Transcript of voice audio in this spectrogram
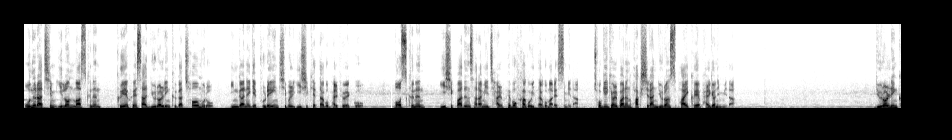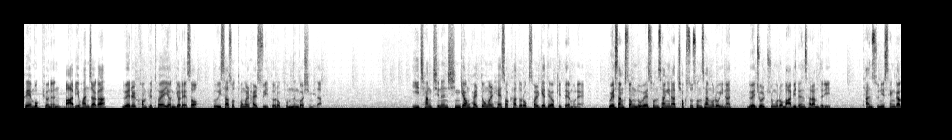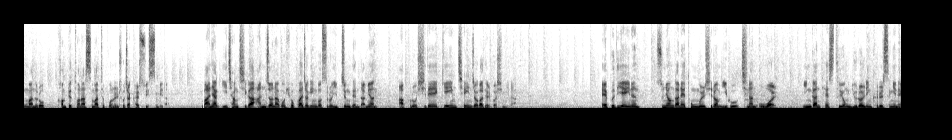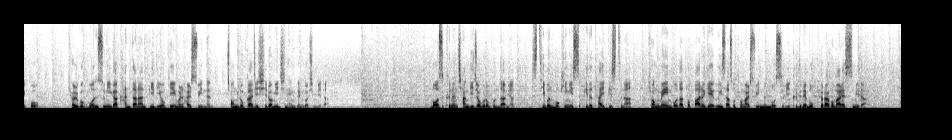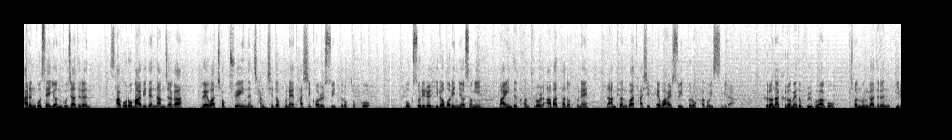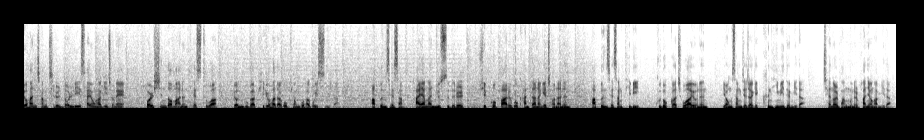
오늘 아침 일론 머스크는 그의 회사 뉴럴링크가 처음으로 인간에게 브레인 칩을 이식했다고 발표했고 머스크는 이식받은 사람이 잘 회복하고 있다고 말했습니다. 초기 결과는 확실한 뉴런 스파이크의 발견입니다. 뉴럴링크의 목표는 마비 환자가 뇌를 컴퓨터에 연결해서 의사소통을 할 수 있도록 돕는 것입니다. 이 장치는 신경 활동을 해석하도록 설계되었기 때문에 외상성 노회 손상이나 척수 손상으로 인한 뇌졸중으로 마비된 사람들이 단순히 생각만으로 컴퓨터나 스마트폰을 조작할 수 있습니다. 만약 이 장치가 안전하고 효과적인 것으로 입증된다면 앞으로 시대의 게임 체인저가 될 것입니다. FDA는 수년간의 동물 실험 이후 지난 5월 인간 테스트용 뉴럴링크를 승인했고 결국 원숭이가 간단한 비디오 게임을 할 수 있는 정도까지 실험이 진행된 것입니다. 머스크는 장기적으로 본다면 스티븐 호킹이 스피드 타이피스트나 경매인보다 더 빠르게 의사소통할 수 있는 모습이 그들의 목표라고 말했습니다. 다른 곳의 연구자들은 사고로 마비된 남자가 뇌와 척추에 있는 장치 덕분에 다시 걸을 수 있도록 돕고 목소리를 잃어버린 여성이 마인드 컨트롤 아바타 덕분에 남편과 다시 대화할 수 있도록 하고 있습니다. 그러나 그럼에도 불구하고 전문가들은 이러한 장치를 널리 사용하기 전에 훨씬 더 많은 테스트와 연구가 필요하다고 경고하고 있습니다. 바쁜 세상, 다양한 뉴스들을 쉽고 빠르고 간단하게 전하는 바쁜 세상 TV 구독과 좋아요는 영상 제작에 큰 힘이 됩니다. 채널 방문을 환영합니다.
